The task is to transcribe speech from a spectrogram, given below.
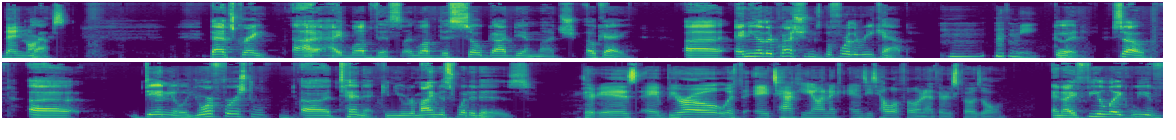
than Mars. That's great. I, I love this. I love this so goddamn much. Okay. Uh, any other questions before the recap? Mm, Not for mm-mm. me. Good. So, uh, Daniel, your first uh, tenet, can you remind us what it is? There is a bureau with a tachyonic anti-telephone at their disposal. And I feel like we've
